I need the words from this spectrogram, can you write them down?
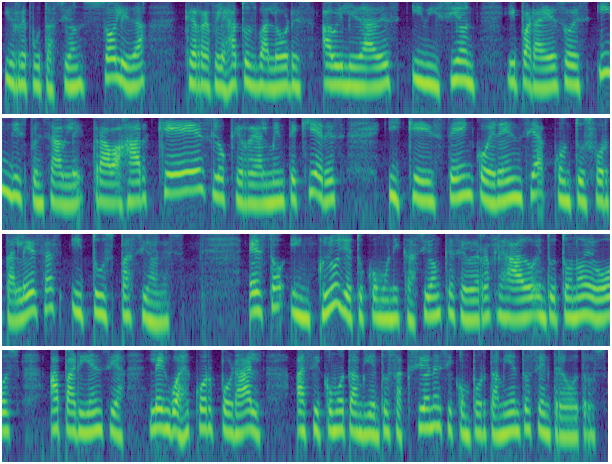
y reputación sólida que refleja tus valores, habilidades y visión y para eso es indispensable trabajar qué es lo que realmente quieres y que esté en coherencia con tus fortalezas y tus pasiones. Esto incluye tu comunicación que se ve reflejado en tu tono de voz, apariencia, lenguaje corporal, así como también tus acciones y comportamientos, entre otros,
